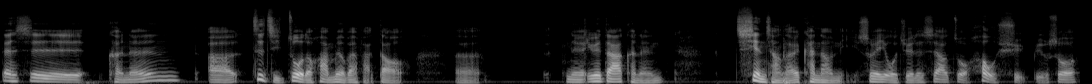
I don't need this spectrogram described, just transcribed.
但是可能呃自己做的话没有办法到呃那，因为大家可能现场才会看到你，所以我觉得是要做后续，比如说。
